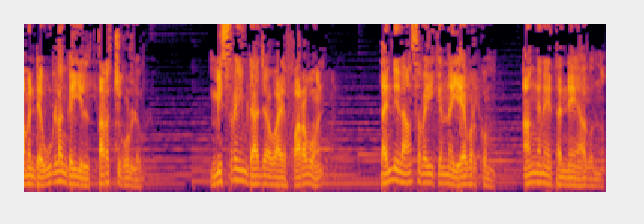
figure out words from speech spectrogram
അവന്റെ ഉള്ളംകൈയിൽ തറച്ചുകൊള്ളും. മിശ്രൈം രാജാവായ ഫറവോൻ തന്നിൽ ആശ്രയിക്കുന്ന ഏവർക്കും അങ്ങനെ തന്നെയാകുന്നു.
